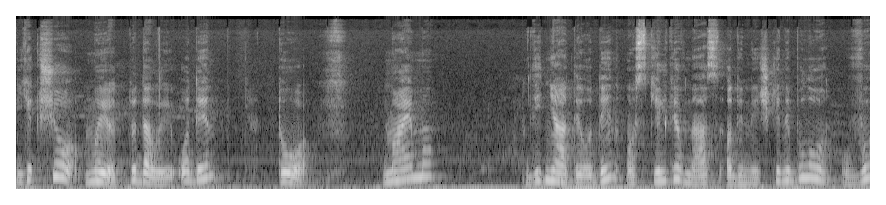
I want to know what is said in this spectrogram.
Якщо ми додали 1, то маємо відняти 1, оскільки в нас одинички не було в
